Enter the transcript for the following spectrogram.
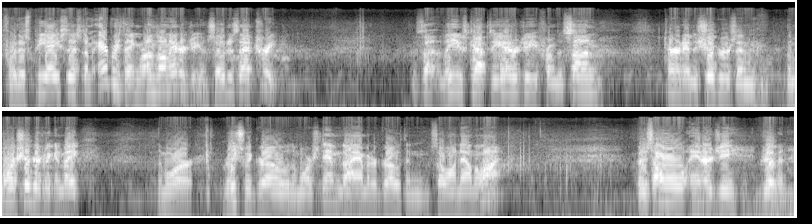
for this PA system, everything runs on energy, and so does that tree. The sun, leaves cap the energy from the sun, turn it into sugars, and the more sugars we can make, the more roots we grow, the more stem diameter growth, and so on down the line. But it's all energy driven.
